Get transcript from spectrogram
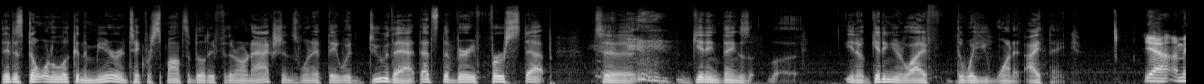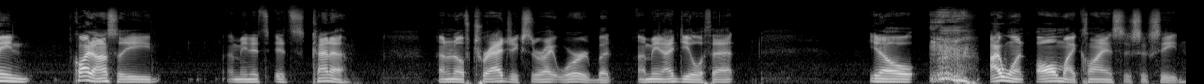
they just don't want to look in the mirror and take responsibility for their own actions. When if they would do that, that's the very first step to getting things, uh, you know, getting your life the way you want it. I think. Yeah, I mean, quite honestly, I mean, it's it's kind of I don't know if tragic's the right word, but I mean, I deal with that. You know, I want all my clients to succeed.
